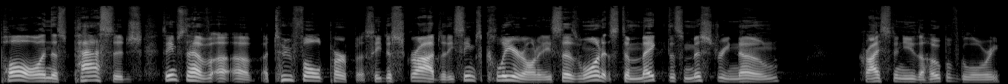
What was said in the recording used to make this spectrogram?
Paul in this passage seems to have a, a, a, twofold purpose. He describes it, he seems clear on it. He says, one, it's to make this mystery known Christ in you, the hope of glory,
